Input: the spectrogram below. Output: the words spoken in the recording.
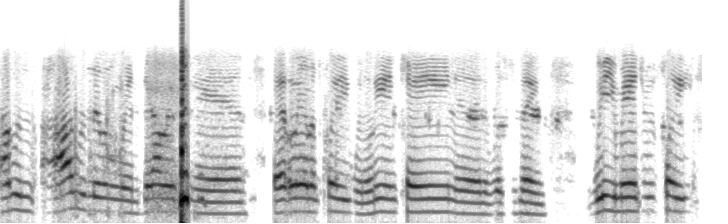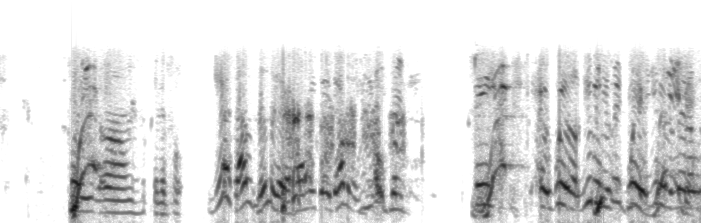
I, rem- I remember when Dallas and Atlanta played when Lynn Cain and what's his name, William Andrews played. Played um in the. Yes, I remember that. Homie, they that was you know, See, hey Will, you need to Will, you need to let him.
